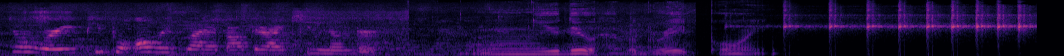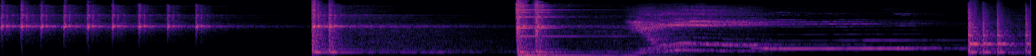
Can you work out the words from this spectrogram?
Don't worry, people always lie about their IQ number. Mm, you do have a great point.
